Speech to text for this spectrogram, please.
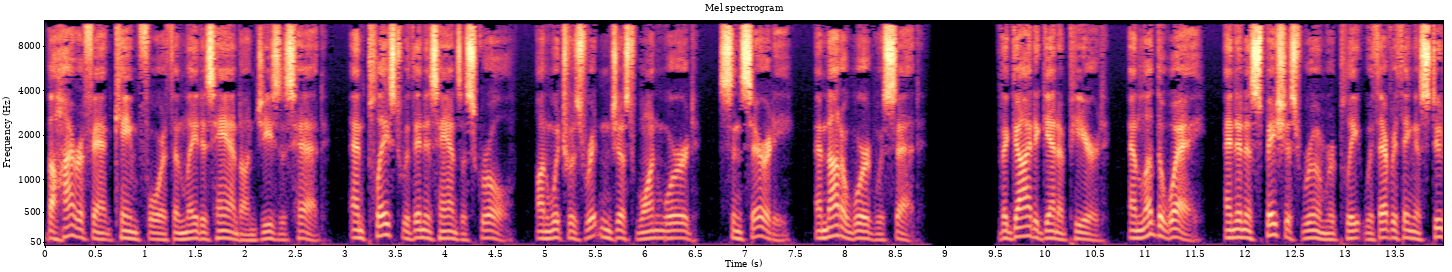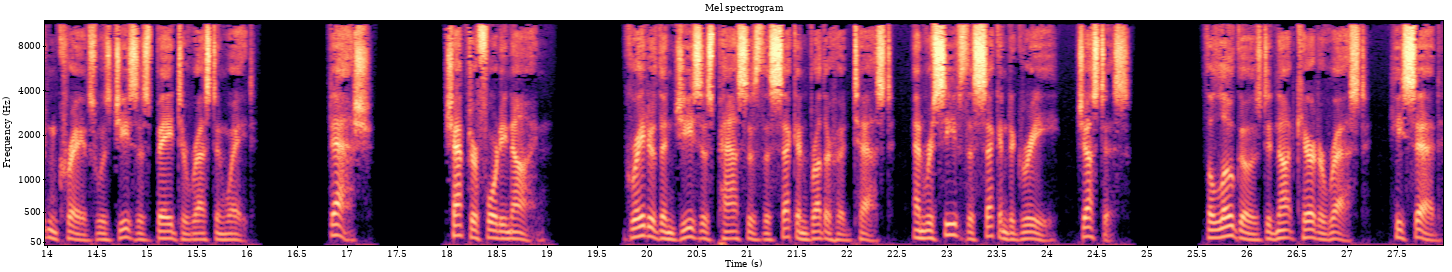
The Hierophant came forth and laid his hand on Jesus' head, and placed within his hands a scroll, on which was written just one word, sincerity, and not a word was said. The guide again appeared, and led the way, and in a spacious room replete with everything a student craves was Jesus bade to rest and wait. Dash. Chapter 49. Greater than Jesus passes the second brotherhood test, and receives the second degree, justice. The Logos did not care to rest, he said,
